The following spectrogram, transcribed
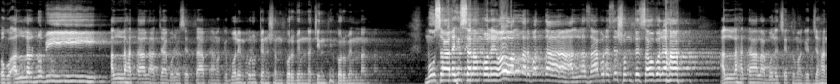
ওগো আল্লাহর নবী, আল্লাহ তালা যা বলেছে তা আপনি আমাকে বলেন, কোনো টেনশন করবেন না, চিন্তা করবেন না। মুসা সালাম বলে, ও আল্লাহর বান্দা, আল্লাহ যা বলেছে শুনতে চাও বলে হ্যাঁ আল্লাহ তাআলা বলেছে, তোমাকে জাহান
